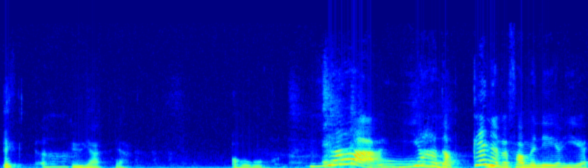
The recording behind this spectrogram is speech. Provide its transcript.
Ik? U, ja, ja. Oh. Ja, ja, dat kennen we van meneer hier.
